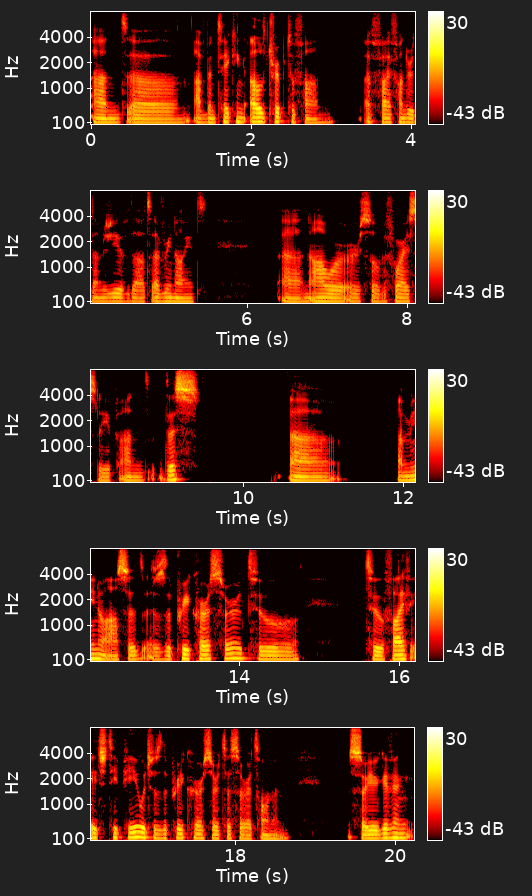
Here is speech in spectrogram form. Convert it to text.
and uh, I've been taking L-tryptophan, a 500 mg of that every night, an hour or so before I sleep, and this uh, amino acid is the precursor to to 5-HTP, which is the precursor to serotonin. So you're giving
